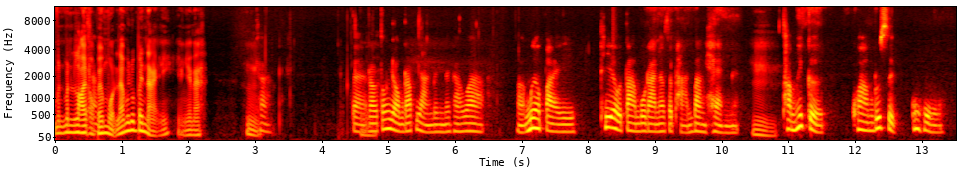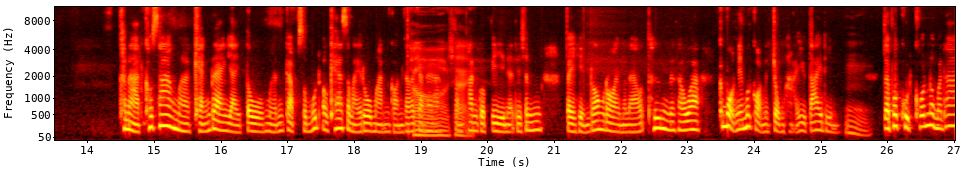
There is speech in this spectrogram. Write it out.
มันมันลอยออกไปหมดแล้วไม่รู้ไปไหนอย่างเงี้ยนะค่ะ แต่เราต้องยอมรับอย่างหนึ่งนะคะว่าเมื่อไปเที่ยวตามโบราณสถานบางแห่งเนี่ยทำให้เกิด ความรู้สึกโอ้โหขนาดเขาสร้างมาแข็งแรงใหญ่โตเหมือนกับสมมุติเอาแค่สมัยโรมันก่อนก็แล้วกันนะคะสองพันกว่าปีเนี่ยที่ฉันไปเห็นร่องรอยมาแล้ว ทึ่งนะคะว่าเขาบอกเนี่ยเมื่อก่อนมันจมหายอยู่ใต้ดินแต่พอขุดค้นออกมาได้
